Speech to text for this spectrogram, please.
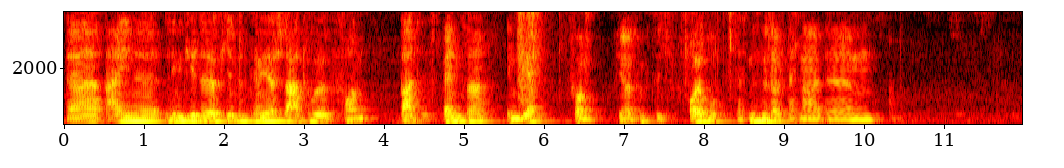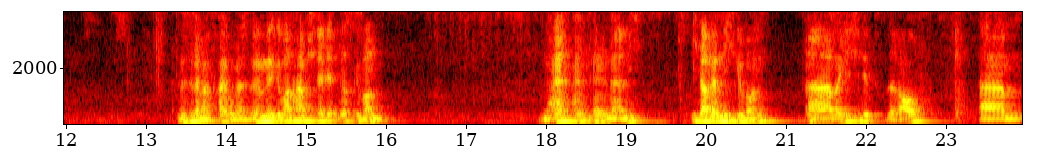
äh, eine limitierte 44 cm Statue von Bud Spencer im Wert von 450 Euro. Das müssen wir, glaube ich, gleich mal. Ähm, das müssen wir gleich mal freirufen. Also, wenn wir gewonnen haben, steht da, du hast gewonnen. In allen, allen Fällen leider nicht. Ich glaube, wir haben nicht gewonnen. Aber hier steht jetzt drauf. Ähm,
